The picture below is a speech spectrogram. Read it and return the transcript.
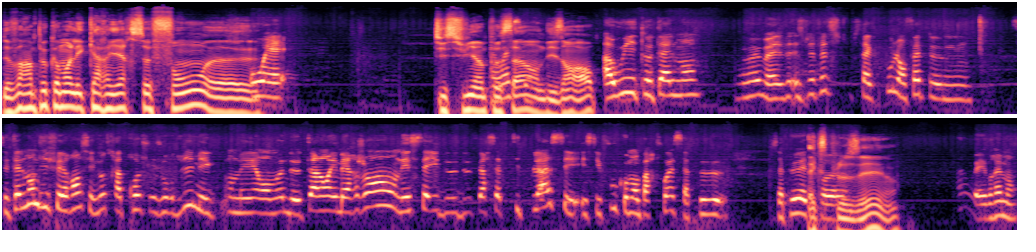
de voir un peu comment les carrières se font. euh, Ouais. Tu suis un peu Ouais, ça en disant oh, Ah oui, totalement. Ouais, bah, en fait, je trouve ça cool. En fait, euh, c'est tellement différent. C'est une autre approche aujourd'hui, mais on est en mode talent émergent. On essaye de, de faire sa petite place, et, et c'est fou comment parfois ça peut, ça peut être. euh, exploser. hein. ah ouais, vraiment.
